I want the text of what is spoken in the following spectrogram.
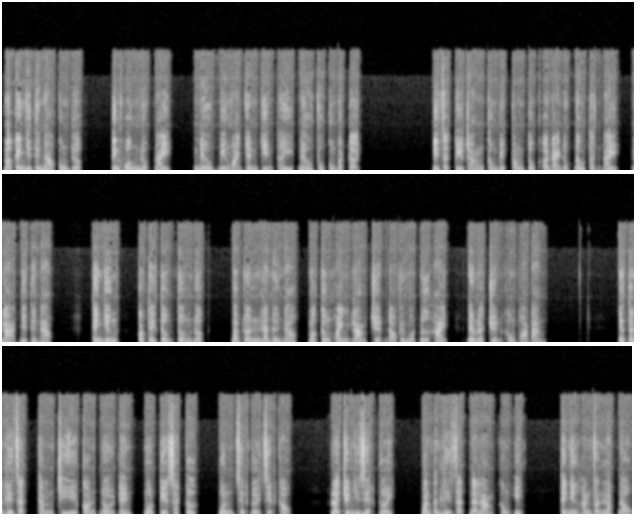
Mà kệ như thế nào cũng được, tình huống lúc này nếu bị ngoại nhân nhìn thấy đều vô cùng bất lợi. Lý giật tuy rằng không biết phong tục ở đại đục đấu thần này là như thế nào, thế nhưng có thể tưởng tượng được bất luận là nơi nào mà Cường Hoành làm chuyện đó với một nữ hải đều là chuyện không thỏa đáng. nhất tới Lý Giật thậm chí còn nổi lên một tia sát cơ, muốn giết người diệt khẩu. Loại chuyện như giết người, bản thân Lý Giật đã làm không ít. Thế nhưng hắn vẫn lắc đầu,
